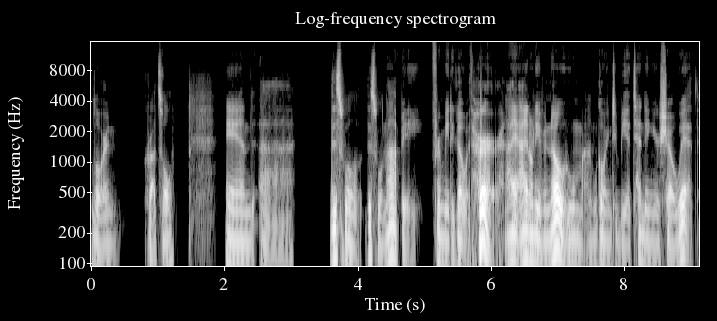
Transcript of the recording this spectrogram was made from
Lauren Krutzel, and uh, this will this will not be for me to go with her. I, I don't even know whom I'm going to be attending your show with.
